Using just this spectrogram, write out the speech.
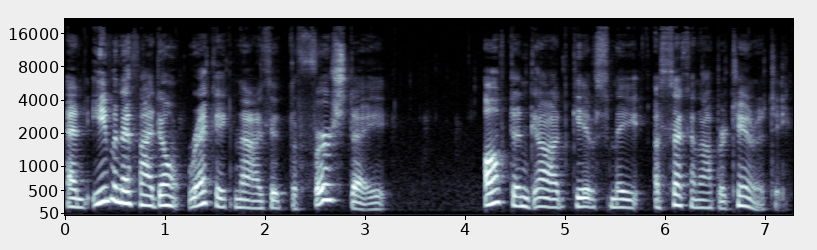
and even if I don't recognize it the first day, often God gives me a second opportunity.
